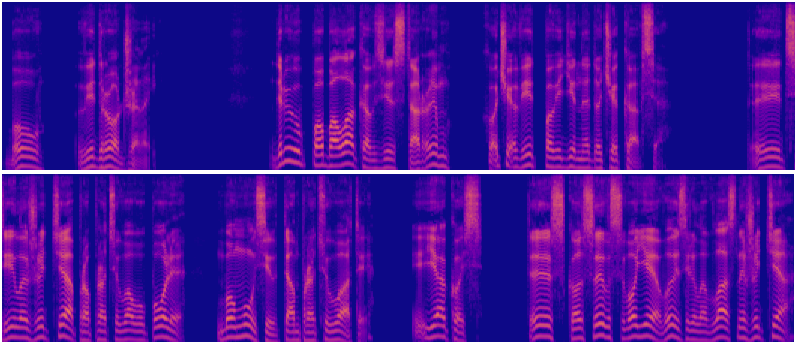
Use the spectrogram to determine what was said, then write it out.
був відроджений. Дрю побалакав зі старим, хоча відповіді не дочекався. Ти ціле життя пропрацював у полі, бо мусів там працювати. І якось ти скосив своє визріле власне життя.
